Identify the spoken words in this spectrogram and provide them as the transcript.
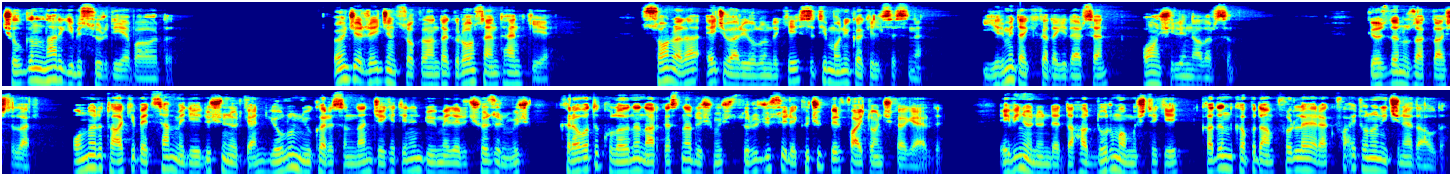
Çılgınlar gibi sür diye bağırdı. Önce Regent sokağında Gros Henki'ye, sonra da Edgware yolundaki St. Monica Kilisesi'ne. 20 dakikada gidersen 10 şilin alırsın. Gözden uzaklaştılar. Onları takip etsem mi diye düşünürken yolun yukarısından ceketinin düğmeleri çözülmüş, kravatı kulağının arkasına düşmüş sürücüsüyle küçük bir fayton çıka geldi. Evin önünde daha durmamıştı ki kadın kapıdan fırlayarak faytonun içine daldı.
